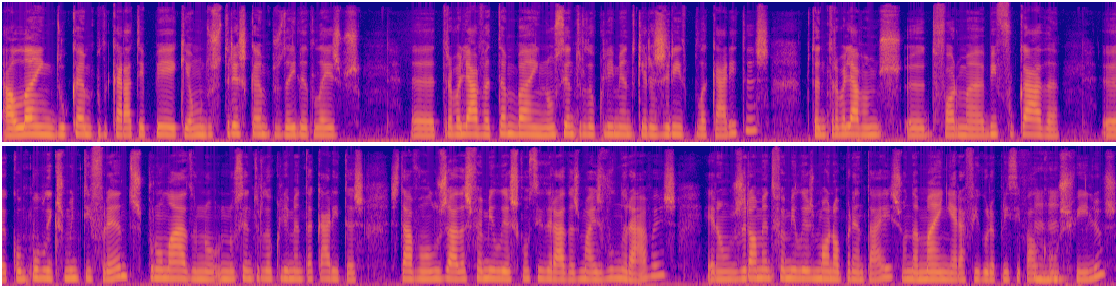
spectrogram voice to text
além do campo de Karatepe, que é um dos três campos da Ilha de Lesbos, Uh, trabalhava também num centro de acolhimento que era gerido pela Caritas, portanto, trabalhávamos uh, de forma bifocada eh, com públicos muito diferentes. Por um lado, no, no, centro de acolhimento da Caritas estavam alojadas famílias consideradas mais vulneráveis, eram geralmente famílias monoparentais, onde a mãe era a figura principal uhum. com os filhos,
